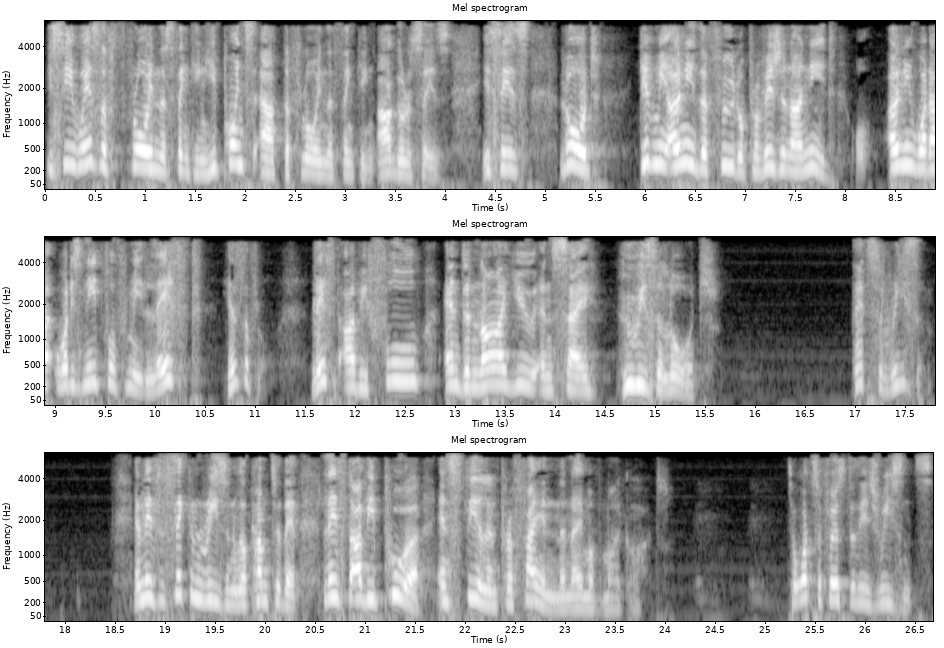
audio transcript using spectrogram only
You see, where's the flaw in this thinking? He points out the flaw in the thinking. Agur says, he says, Lord, Give me only the food or provision I need, only what, I, what is needful for me, lest, here's the flaw, lest I be full and deny you and say, Who is the Lord? That's the reason. And there's a second reason, we'll come to that. Lest I be poor and steal and profane the name of my God. So what's the first of these reasons?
